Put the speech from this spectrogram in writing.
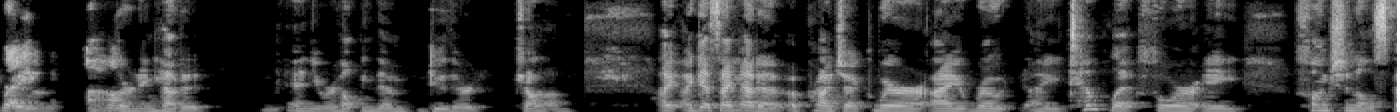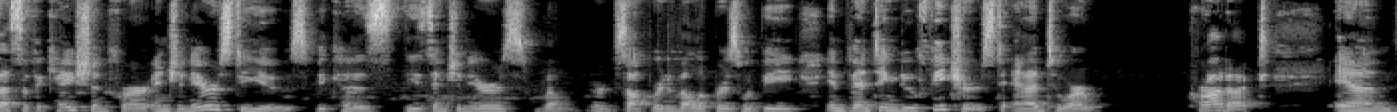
Right. Uh-huh. Learning how to and you were helping them do their job. I, I guess I had a, a project where I wrote a template for a functional specification for our engineers to use because these engineers, well, or software developers would be inventing new features to add to our product. And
